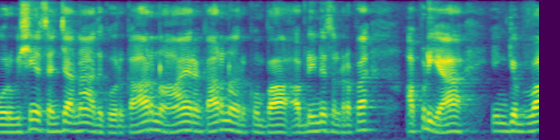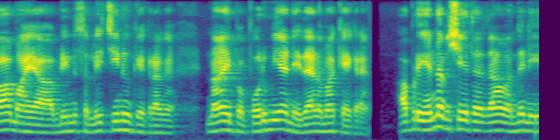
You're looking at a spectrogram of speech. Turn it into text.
ஒரு விஷயம் செஞ்சான்னா அதுக்கு ஒரு காரணம் ஆயிரம் காரணம் இருக்கும்பா அப்படின்னு சொல்கிறப்ப அப்படியா? இங்கே வா மாயா அப்படின்னு சொல்லி சீனு கேட்குறாங்க நான் இப்போ பொறுமையாக நிதானமாக கேட்குறேன் அப்படி என்ன விஷயத்தை தான் வந்து நீ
